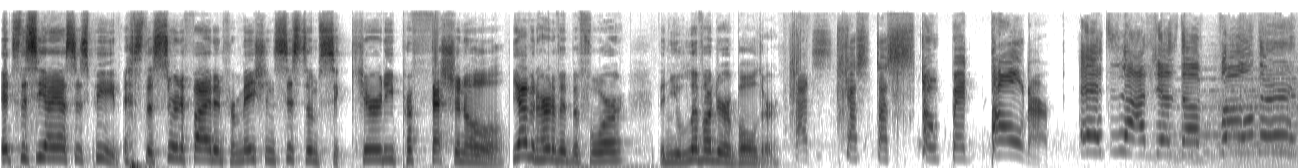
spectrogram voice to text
It's the CISSP. It's the Certified Information Systems Security Professional. You haven't heard of it before? Then you live under a boulder. That's just a stupid boulder. It's not just a boulder.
